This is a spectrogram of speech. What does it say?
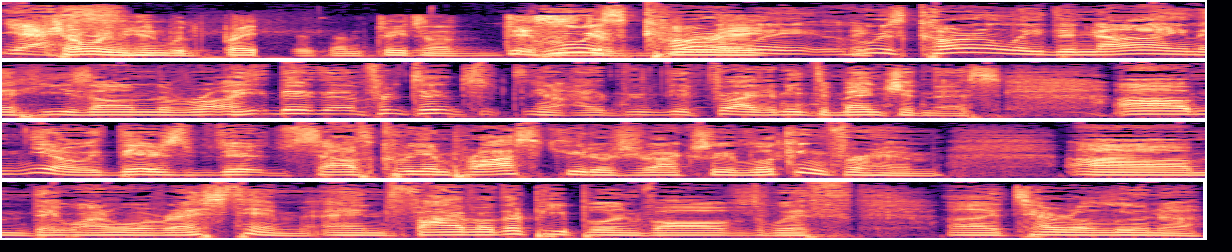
Yes. showering him with praises and tweeting on this who is is currently great who is currently denying that he's on the run. they- they- for- to- You know, I feel like I need to mention this. Um, you know, there's there, South Korean prosecutors are actually looking for him. Um, they want to arrest him and five other people involved with uh, Terra Luna,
